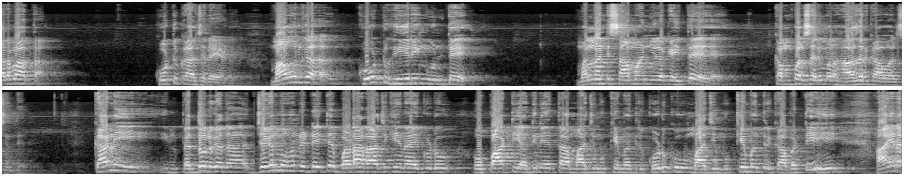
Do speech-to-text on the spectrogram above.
తర్వాత కోర్టుకు హాజరయ్యాడు. మామూలుగా కోర్టు హియరింగ్ ఉంటే మనలాంటి సామాన్యులకైతే కంపల్సరీ మనం హాజరు కావాల్సిందే. కానీ వీళ్ళు పెద్దోళ్ళు కదా జగన్మోహన్ రెడ్డి అయితే బడా రాజకీయ నాయకుడు ఓ పార్టీ అధినేత మాజీ ముఖ్యమంత్రి కొడుకు మాజీ ముఖ్యమంత్రి కాబట్టి ఆయన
